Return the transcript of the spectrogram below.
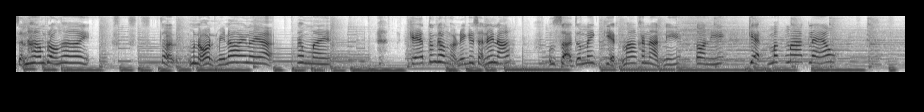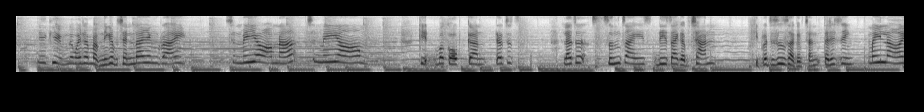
ฉันห้ามร้องไห้ แต่มันอดไม่ได้เลยอะทำไมเกดต้องทำแบบนี้กับฉันด้วยนะ อุตส่าห์จะไม่เกลียดมากขนาดนี้ ตอนนี้เกลียดมากๆแล้ว พี่คิมทำไมทำแบบนี้กับฉันได้อย่างไร ฉันไม่ยอมนะ ฉันไม่ยอม คิดว่าคบกัน แล้วจะแล้วจะซึ้งใจดีใจกับฉัน คิดว่าจะซื่อสัตย์กับฉัน แต่ที่จริงไม่เลย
